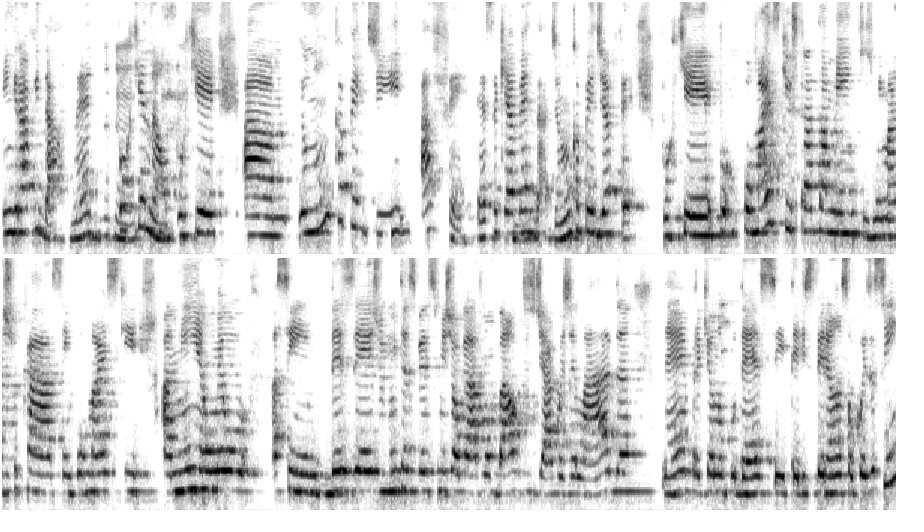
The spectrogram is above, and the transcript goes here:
engravidar, né? Uhum. Por que não? Porque ah, eu nunca perdi a fé. Essa que é a verdade. Eu nunca perdi a fé, porque por, por, mais que os tratamentos me machucassem, por mais que a minha, o meu assim desejo muitas vezes me jogavam baldes de água gelada, né, para que eu não pudesse ter esperança ou coisa assim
